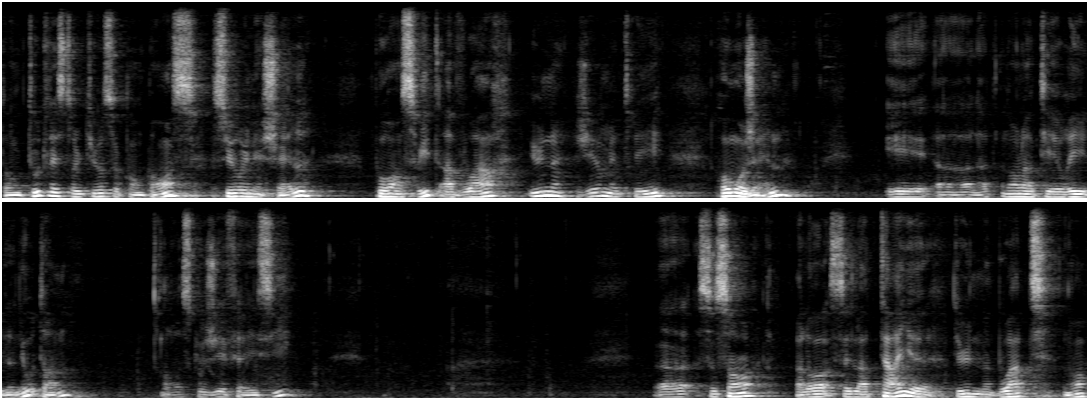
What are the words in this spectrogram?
donc toutes les structures se compensent sur une échelle pour ensuite avoir une géométrie homogène. Et euh, dans la théorie de Newton, ce que j'ai fait ici, euh, ce sont alors c'est la taille d'une boîte non,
